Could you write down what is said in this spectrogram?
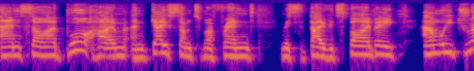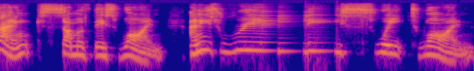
And so I brought home and gave some to my friend, Mr. David Spivey, and we drank some of this wine. And it's really sweet wine.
